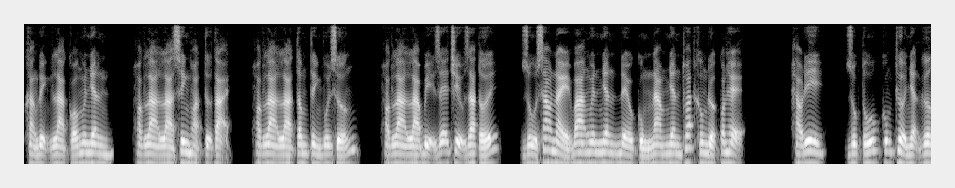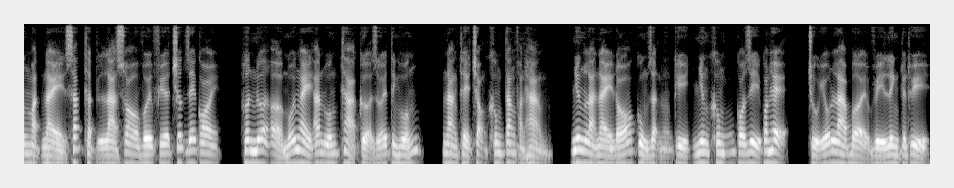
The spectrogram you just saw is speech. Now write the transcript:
khẳng định là có nguyên nhân, hoặc là là sinh hoạt tự tại, hoặc là là tâm tình vui sướng, hoặc là là bị dễ chịu ra tới, dù sao này ba nguyên nhân đều cùng nam nhân thoát không được quan hệ. Hảo đi, Dục Tú cũng thừa nhận gương mặt này xác thật là so với phía trước dễ coi, hơn nữa ở mỗi ngày ăn uống thả cửa dưới tình huống, nàng thể trọng không tăng phản hàng, nhưng là này đó cùng giận kỳ nhưng không có gì quan hệ, chủ yếu là bởi vì linh tuyển thủy,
